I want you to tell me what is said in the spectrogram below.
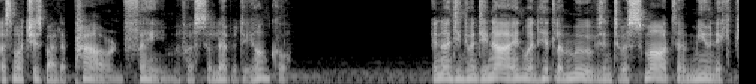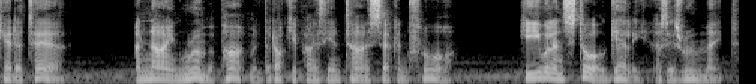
as much as by the power and fame of her celebrity uncle. In 1929, when Hitler moves into a smarter Munich pied à terre, a nine room apartment that occupies the entire second floor, he will install Geli as his roommate.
